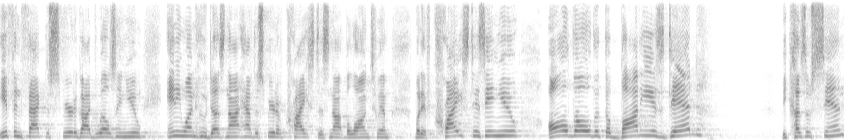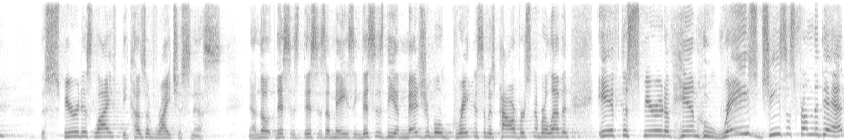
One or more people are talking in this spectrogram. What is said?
If in fact the Spirit of God dwells in you, anyone who does not have the Spirit of Christ does not belong to him. But if Christ is in you, although that the body is dead because of sin, the Spirit is life because of righteousness. Now, no, this is this is amazing. This is the immeasurable greatness of his power. Verse number 11. If the spirit of him who raised Jesus from the dead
